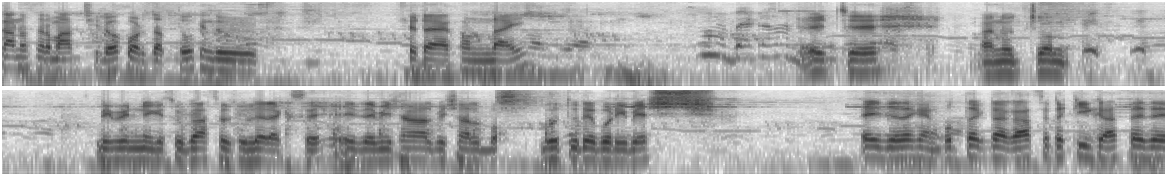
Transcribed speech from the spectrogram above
কানসের মাছ ছিল পর্যাপ্ত, কিন্তু সেটা এখন নাই। এই যে মানুষজন বিভিন্ন কিছু গাছে ঝুলে রাখছে, এই যে বিশাল বিশাল ভুতুরে পরিবেশ। এই যে দেখেন, প্রত্যেকটা গাছ, এটা কি গাছ? এই যে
